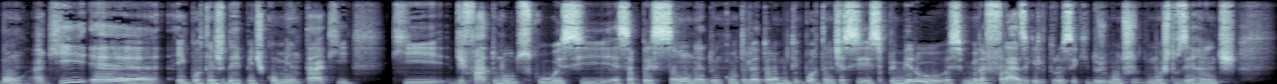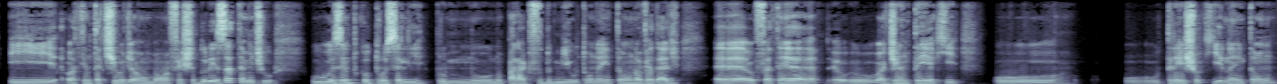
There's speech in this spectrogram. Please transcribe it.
Bom, aqui é, é importante de repente comentar aqui que, de fato, no old school, esse, essa pressão né, do encontro aleatório é muito importante. Esse, esse primeiro, essa primeira frase que ele trouxe aqui dos monstros, monstros errantes e a tentativa de arrombar uma fechadura é exatamente o, o exemplo que eu trouxe ali pro, no, no, parágrafo do Milton, né? Então, na verdade, é, eu até eu, eu, adiantei aqui o, o trecho aqui, né? Então,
